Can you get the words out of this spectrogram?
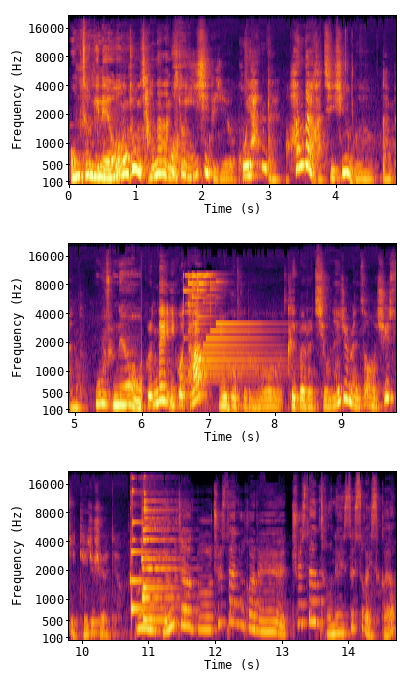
엄청 기네요. 엄청 장난 아니죠? 20일이에요. 거의 한 달. 한 달 같이 쉬는 거예요, 남편도. 오 좋네요. 그런데 이거 다 유급으로 급여를 지원해주면서 쉴 수 있게 해주셔야 돼요. 그럼 배우자도 출산 휴가를 출산 전에 쓸 수가 있을까요?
